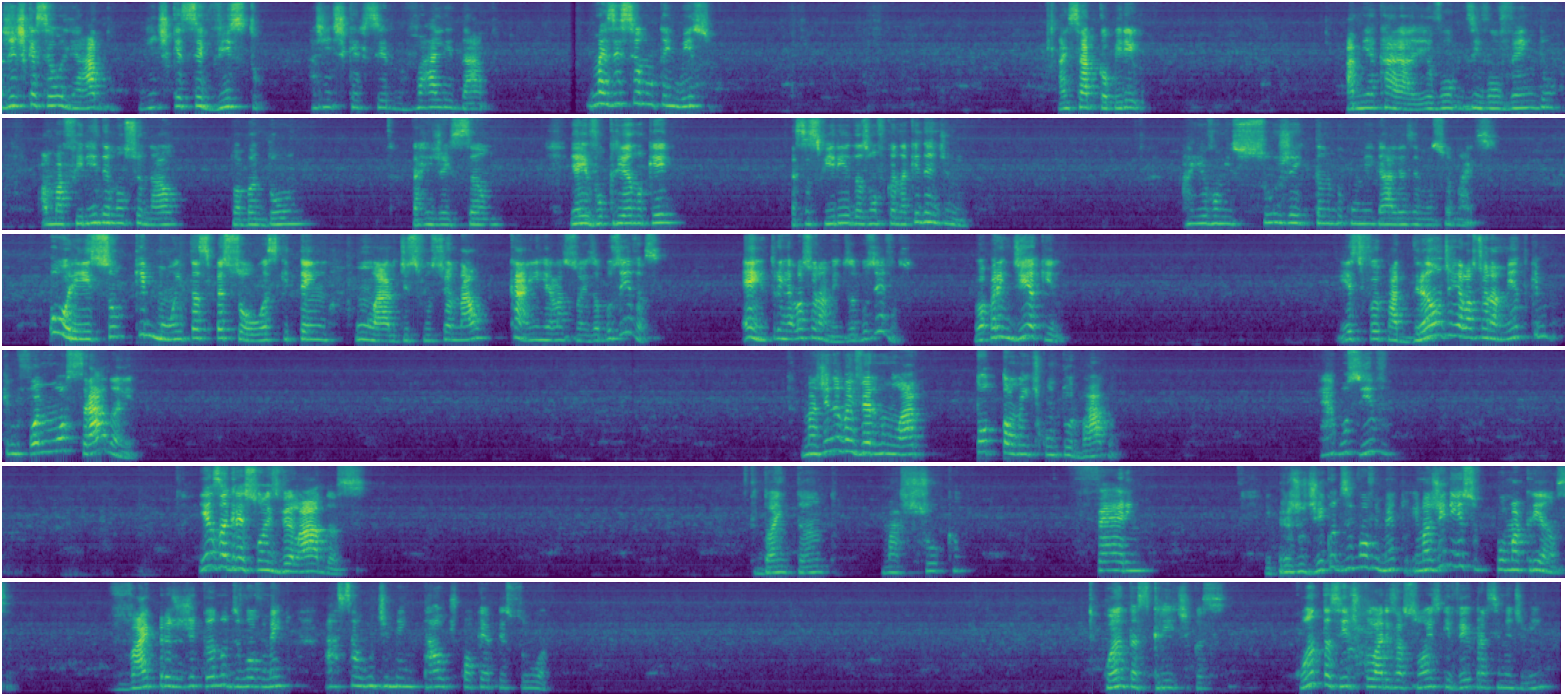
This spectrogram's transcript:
A gente quer ser olhado, a gente quer ser visto, a gente quer ser validado. Mas e se eu não tenho isso? Aí sabe qual é o perigo? A minha cara, eu vou desenvolvendo uma ferida emocional do abandono, da rejeição. E aí eu vou criando o quê? Essas feridas vão ficando aqui dentro de mim. Aí eu vou me sujeitando com migalhas emocionais. Por isso que muitas pessoas que têm um lar disfuncional caem em relações abusivas. Entram em relacionamentos abusivos. Eu aprendi aquilo. Esse foi o padrão de relacionamento que, que me foi mostrado ali. Imagina vai ver num lar totalmente conturbado. É abusivo. E as agressões veladas? Que doem tanto, machucam, ferem e prejudicam o desenvolvimento. Imagine isso para uma criança. Vai prejudicando o desenvolvimento, a saúde mental de qualquer pessoa. Quantas críticas, quantas ridicularizações que veio para cima de mim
